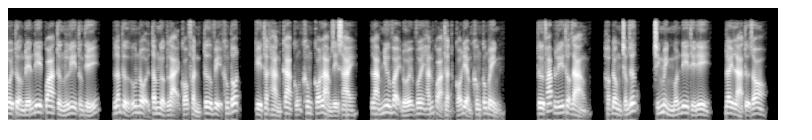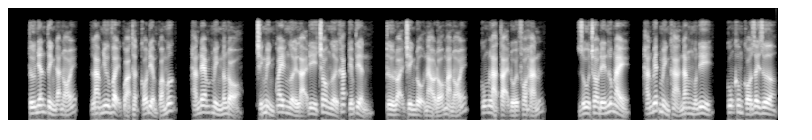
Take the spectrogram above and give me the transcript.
Hồi tưởng đến đi qua từng ly từng tí, lâm tử u nội tâm ngược lại có phần tư vị không tốt, kỳ thật hàn ca cũng không có làm gì sai, làm như vậy đối với hắn quả thật có điểm không công bình. Từ pháp lý thượng giảng, hợp đồng chấm dứt, chính mình muốn đi thì đi, đây là tự do. Từ nhân tình đã nói, làm như vậy quả thật có điểm quá mức, hắn đem mình nâng đỏ, chính mình quay người lại đi cho người khác kiếm tiền, từ loại trình độ nào đó mà nói, cũng là tại đối phó hắn. Dù cho đến lúc này, hắn biết mình khả năng muốn đi, cũng không có dây dưa,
